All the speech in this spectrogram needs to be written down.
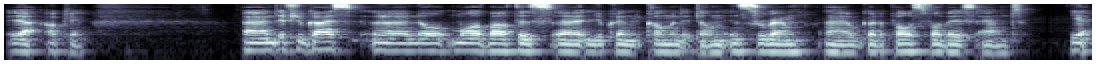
Yeah, okay. And if you guys uh, know more about this, uh, you can comment it on Instagram. Uh, we got a post for this, and yeah.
